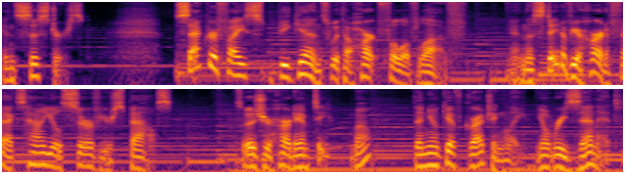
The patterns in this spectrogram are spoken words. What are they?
and sisters. Sacrifice begins with a heart full of love, and the state of your heart affects how you'll serve your spouse. So, is your heart empty? Well, then you'll give grudgingly, you'll resent it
